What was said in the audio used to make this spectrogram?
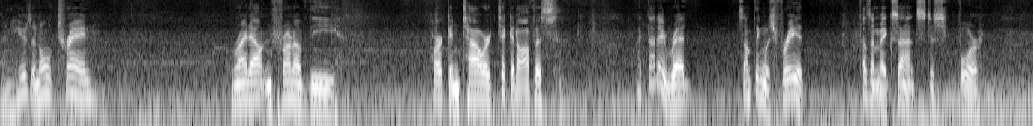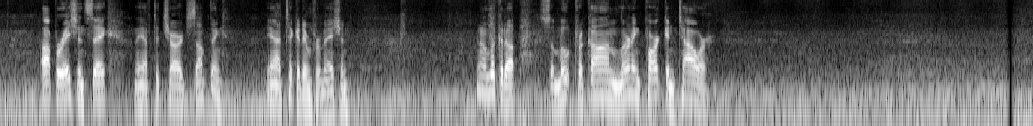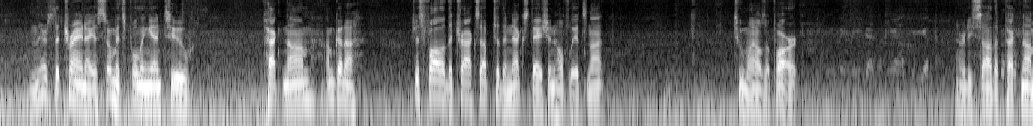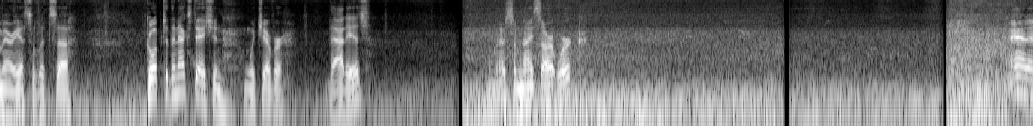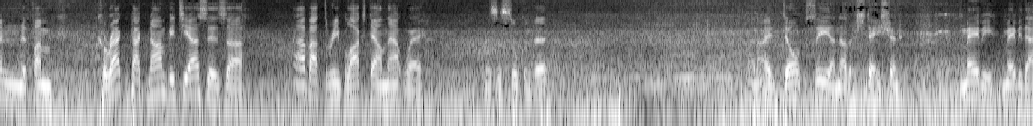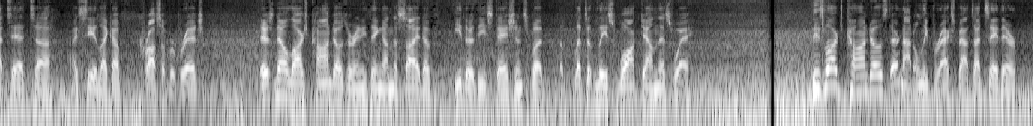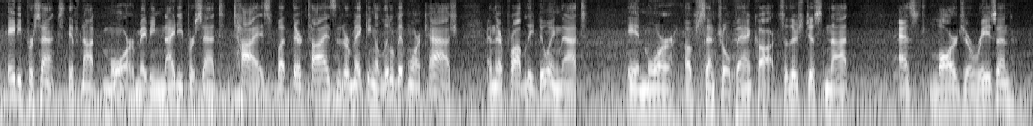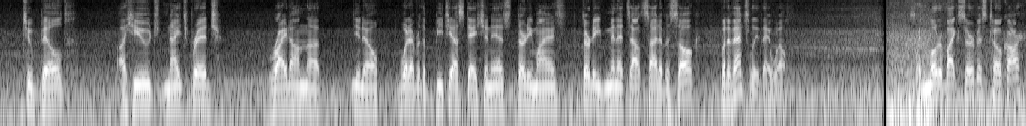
And here's an old train right out in front of the Park and Tower ticket office. I thought I read something was free. It doesn't make sense just for operation's sake, they have to charge something. Yeah, ticket information. I'm gonna look it up. Samut Prakan Learning Park and Tower. And there's the train. I assume it's pulling into Pak Nam. I'm gonna just follow the tracks up to the next station. Hopefully it's not two miles apart. I already saw the Pak Nam area, so let's uh, go up to the next station, whichever that is. And there's some nice artwork. And if I'm correct, Pak Nam BTS is uh, about three blocks down that way. This is Sukhumvit. And I don't see another station. Maybe, maybe that's it. Uh, I see it like a crossover bridge. There's no large condos or anything on the side of either of these stations, but let's at least walk down this way. These large condos, they're not only for expats, I'd say they're 80%, if not more, maybe 90% Thais, but they're Thais that are making a little bit more cash, and they're probably doing that in more of central Bangkok. So there's just not as large a reason to build a huge Knightsbridge right on the, you know, whatever the BTS station is, 30 miles, 30 minutes outside of Asok, but eventually they will. motorbike service, tow car.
